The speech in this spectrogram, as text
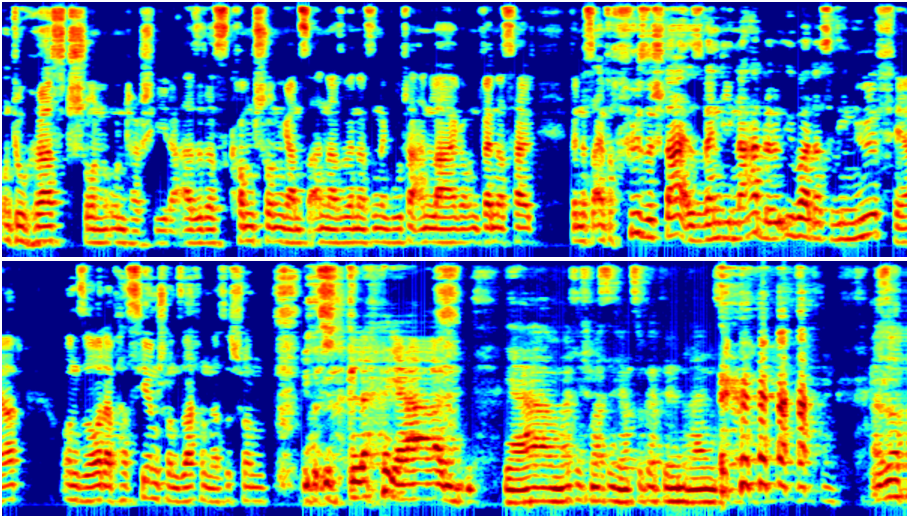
und du hörst schon Unterschiede. Also das kommt schon ganz anders, wenn das eine gute Anlage und wenn das halt, wenn das einfach physisch da ist, wenn die Nadel über das Vinyl fährt und so, da passieren schon Sachen, das ist schon. Ich, ich, ja, ja, manche schmeißen sich auch Zuckerpillen rein. also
